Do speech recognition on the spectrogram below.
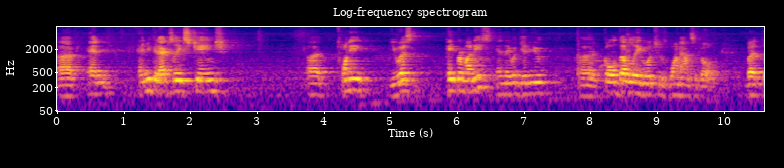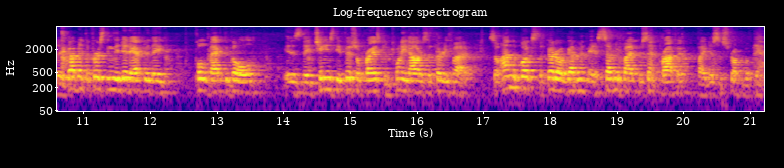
Uh, and, and you could actually exchange uh, 20 U.S. paper monies, and they would give you uh, gold double eagle, which was one ounce of gold. But the government, the first thing they did after they pulled back the gold is they changed the official price from $20 to 35. So on the books, the federal government made a 75% profit by just a stroke of a pen.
